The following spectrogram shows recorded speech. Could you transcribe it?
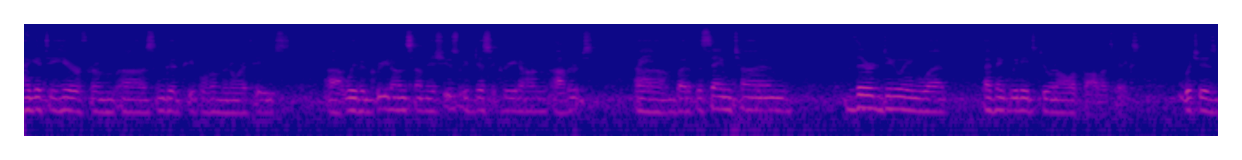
I get to hear from uh, some good people from the Northeast. Uh, we've agreed on some issues, we've disagreed on others, Right. Um, but at the same time, they're doing what I think we need to do in all of politics, which is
